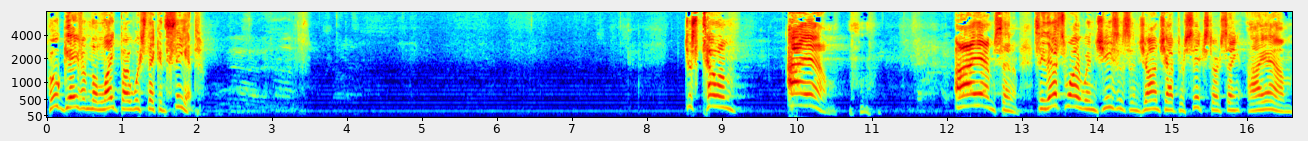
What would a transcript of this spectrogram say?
Who gave them the light by which they can see it? Just tell them, I am. I am sent him. See, that's why when Jesus in John chapter 6 starts saying, I am,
